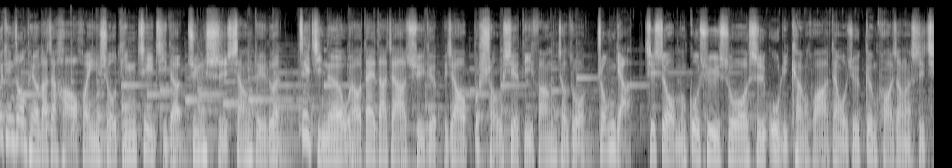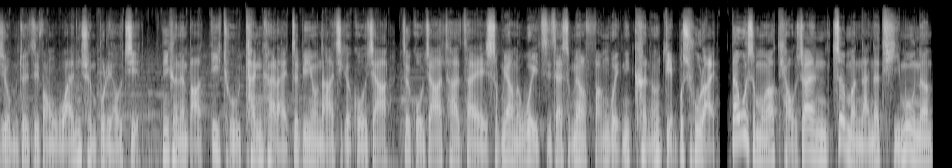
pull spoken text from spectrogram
位听众朋友，大家好，欢迎收听这一集的军事相对论。这集呢，我要带大家去一个比较不熟悉的地方，叫做中亚。其实我们过去说是雾里看花，但我觉得更夸张的是，其实我们对这地方完全不了解。你可能把地图摊开来，这边有哪几个国家？这国家它在什么样的位置，在什么样的方位？你可能点不出来。那为什么我要挑战这么难的题目呢？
